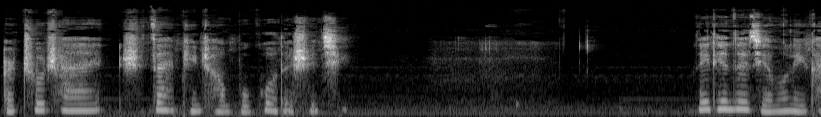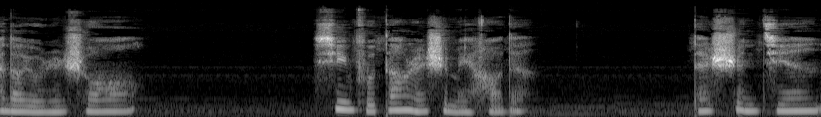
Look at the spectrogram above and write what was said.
而出差是再平常不过的事情。那天在节目里看到有人说：“幸福当然是美好的，但瞬间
